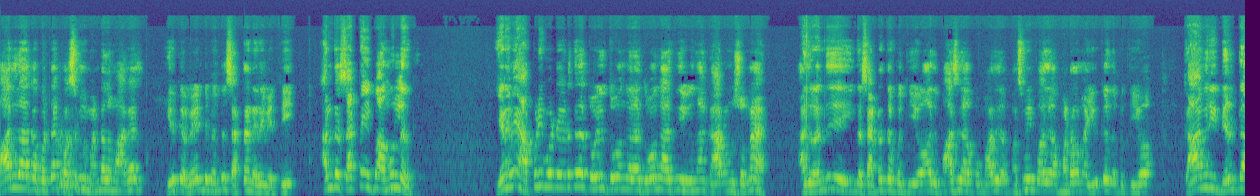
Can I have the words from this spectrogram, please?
பாதுகாக்கப்பட்ட பசுமை மண்டலமாக இருக்க வேண்டும் என்று சட்டம் நிறைவேற்றி அந்த சட்டம் இப்போ அமுலில் இருக்கு. எனவே அப்படிப்பட்ட இடத்துல தொழில் துவங்கல துவங்காது இதுதான் காரணம்னு சொன்னால் அது வந்து இந்த சட்டத்தை பற்றியோ அது பாதுகாப்பு பாதுகா பசுமை பாதுகாப்பு மண்டலமாக இருக்கிறத பற்றியோ காவிரி டெல்டா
